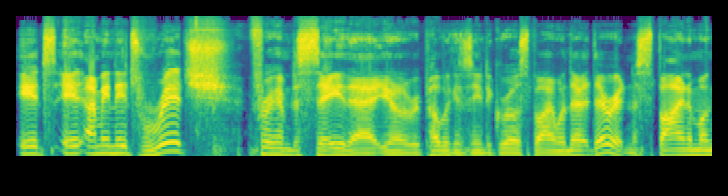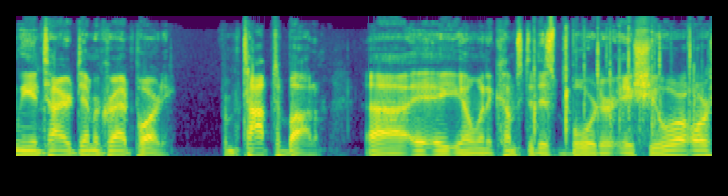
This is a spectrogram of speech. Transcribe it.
It's, it, I mean, it's rich for him to say that. You know, the Republicans need to grow a spine when they're they're in a spine among the entire Democrat Party, from top to bottom. Uh, you know, when it comes to this border issue, or or,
